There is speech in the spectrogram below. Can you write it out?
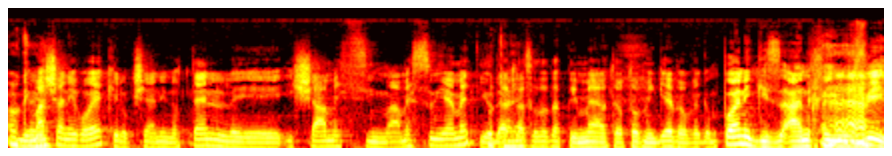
אוקיי. ממה שאני רואה, כאילו כשאני נותן לאישה משימה מסוימת, היא יודעת אוקיי. לעשות אותה פי מאה יותר טוב מגבר, וגם פה אני גזען חיובי.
